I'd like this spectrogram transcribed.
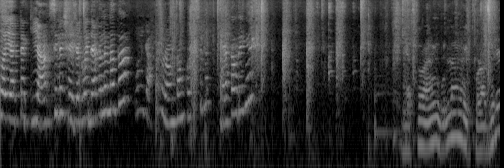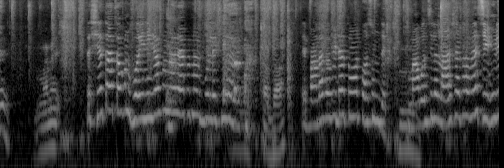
ওই একটা কি আঁকছিলে সেইটা কই দেখালে না তো রং টং করছিলে দেখাও দেখি আমি বললাম এই ফোড়া ধরে। মানে সে তো আর তখন হয়নি যখন আর এখন আর বলে কি হবে? এই বাঁধাকপিটা তোমার পছন্দের। মা বলছিল লাল শাক হবে চিংড়ি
